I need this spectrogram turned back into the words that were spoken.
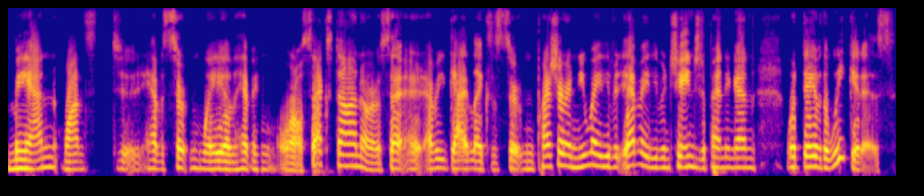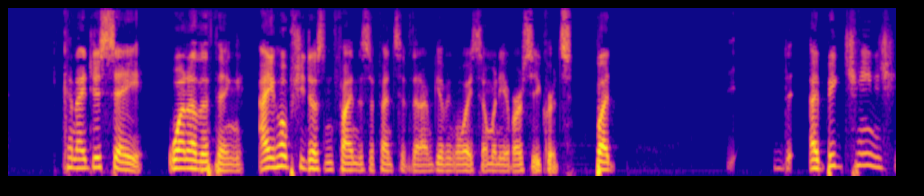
man wants to have a certain way of having oral sex done, or se- every guy likes a certain pressure, and you might even that might even change depending on what day of the week it is. Can I just say one other thing? I hope she doesn't find this offensive that I'm giving away so many of our secrets. But a big change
